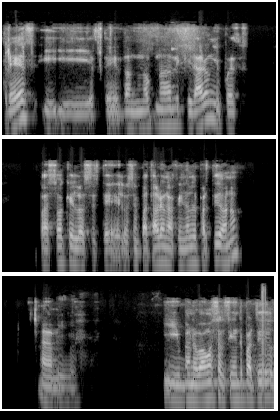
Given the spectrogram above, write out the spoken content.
tres y, este, donde no, no, liquidaron y pues pasó que los, este, los empataron al final del partido, ¿no? Y bueno, vamos al siguiente partido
